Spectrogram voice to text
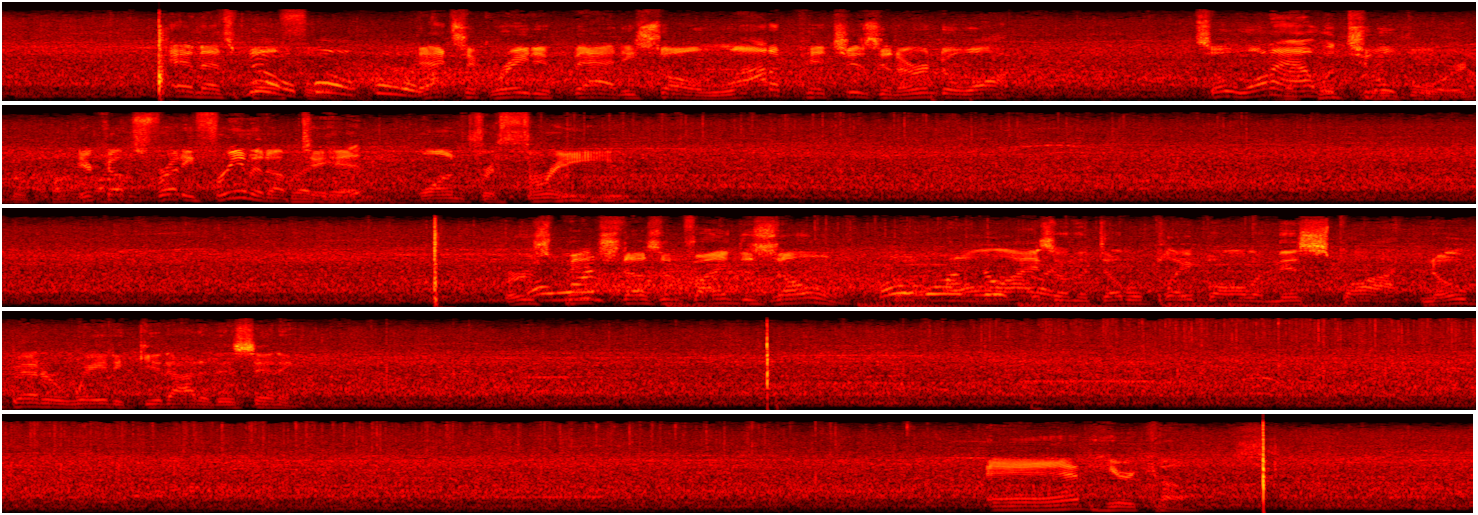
And that's ball four. ball four. That's a great at bat. He saw a lot of pitches and earned a walk. So one out with two aboard. Here comes Freddie Freeman up to hit. One for three. First pitch doesn't find the zone. All eyes on the double play ball in this spot. No better way to get out of this inning. And here comes.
